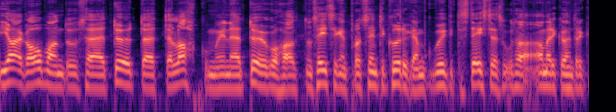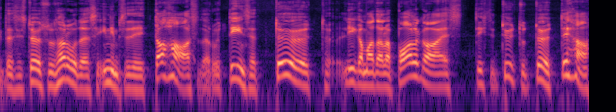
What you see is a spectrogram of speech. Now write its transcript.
jaekaubanduse töötajate lahkumine töökohalt on seitsekümmend protsenti kõrgem kui kõikides teistes USA, Ameerika Ühendriikide siis tööstusharudes, inimesed ei taha seda rutiinset tööd liiga madala palga eest, tihti tüütut tööd teha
